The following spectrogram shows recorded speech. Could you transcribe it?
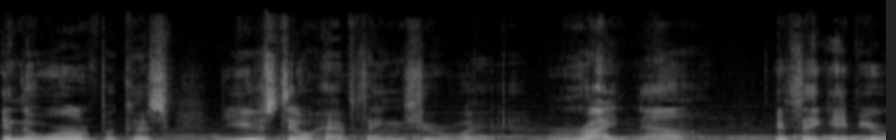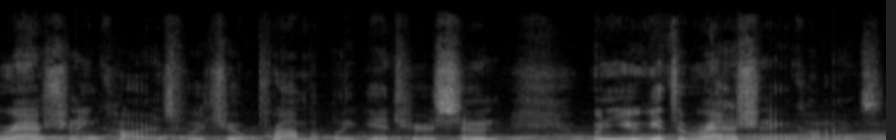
in the world because you still have things your way. Right now, if they gave you rationing cards, which you'll probably get here soon, when you get the rationing cards,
